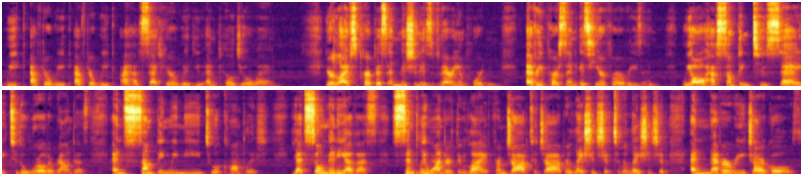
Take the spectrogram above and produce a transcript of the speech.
Week after week after week, I have sat here with you and peeled you away. Your life's purpose and mission is very important. Every person is here for a reason. We all have something to say to the world around us and something we need to accomplish. Yet, so many of us simply wander through life from job to job, relationship to relationship, and never reach our goals.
